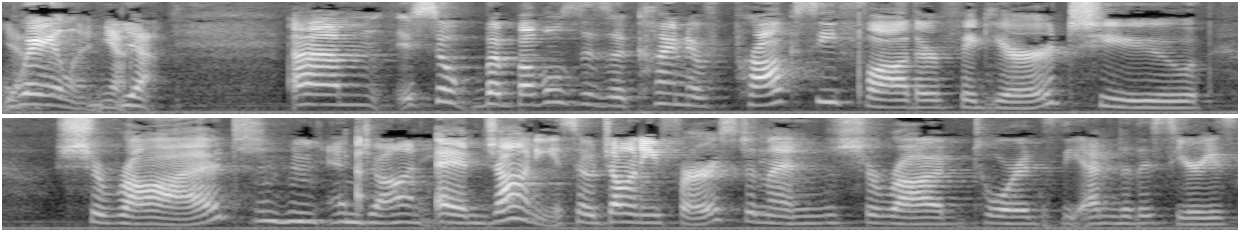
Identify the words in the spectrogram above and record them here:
Yeah. Waylon, yeah. Yeah. Um, so, but Bubbles is a kind of proxy father figure to Sherrod Mhm, And Johnny. and Johnny. So Johnny first, and then Sherrod towards the end of the series.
